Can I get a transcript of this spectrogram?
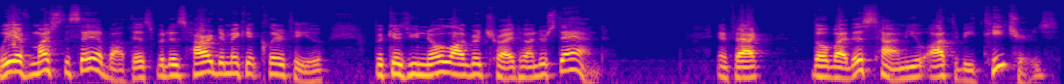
We have much to say about this, but it is hard to make it clear to you because you no longer try to understand. In fact, though by this time you ought to be teachers,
